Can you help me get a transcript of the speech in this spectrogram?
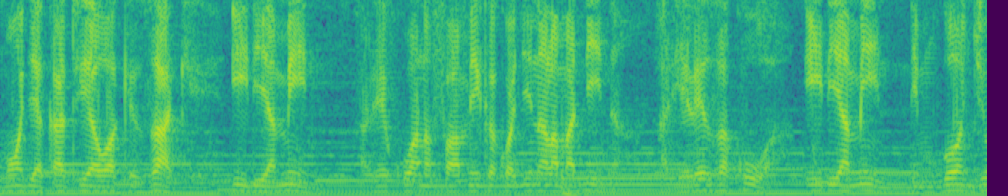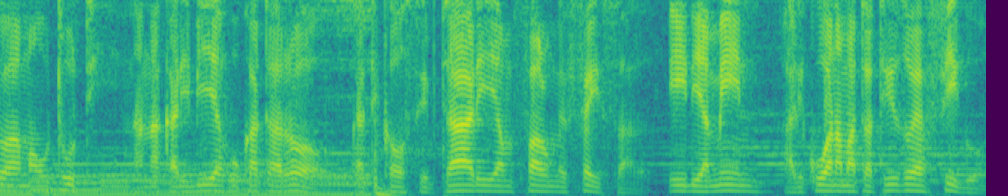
mmoja kati ya wake zake Idi Amin aliyekuwa anafahamika kwa jina la Madina alieleza kuwa Idi Amin ni mgonjwa mahututi na anakaribia kukata roho katika hospitali ya Mfalme Faisal. Idi Amin alikuwa na matatizo ya figo.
